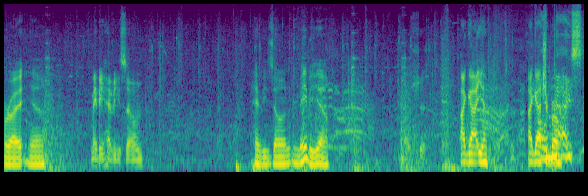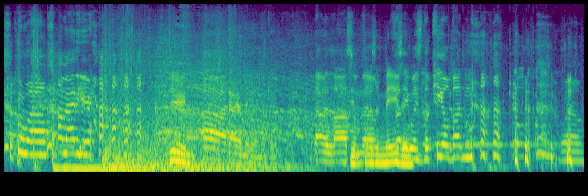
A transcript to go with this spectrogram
Right. Yeah. Maybe heavy zone. Heavy zone. Maybe. Yeah. I got you. I got oh, you, bro. Nice. wow. I'm out of here. Dude. Ah, now you're making it. Okay. That was awesome. Dude, that is amazing. It was the peel button. wow.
